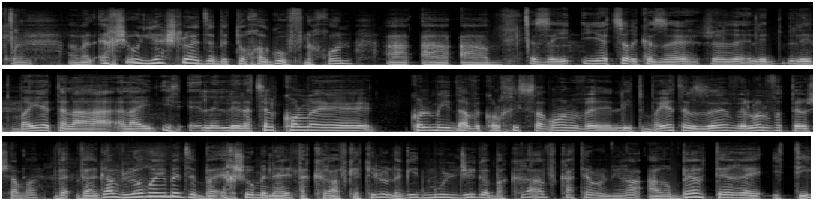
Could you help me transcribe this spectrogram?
כן. אבל איכשהו יש לו את זה בתוך הגוף, נכון? זה יצר כזה של להתביית על ה... על ה... לנצל כל... כל מידע וכל חיסרון ולהתביית על זה ולא לוותר שם. ואגב לא רואים את זה באיך שהוא מנהל את הקרב כי כאילו נגיד מול ג'יגה בקרב קאטר נראה הרבה יותר אה, איטי,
